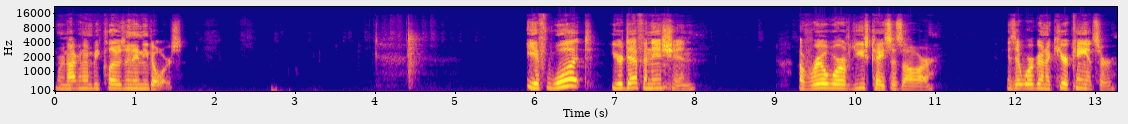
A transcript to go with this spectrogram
We're not going to be closing any doors. If what your definition of real world use cases are is that we're going to cure cancer,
